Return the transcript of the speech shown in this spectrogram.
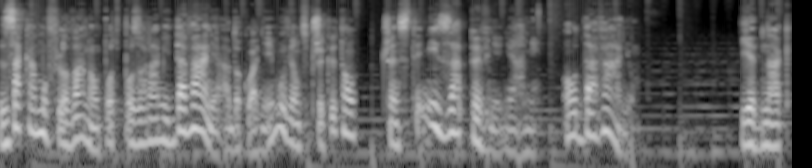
zakamuflowaną pod pozorami dawania, a dokładniej mówiąc, przykrytą częstymi zapewnieniami o dawaniu. Jednak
